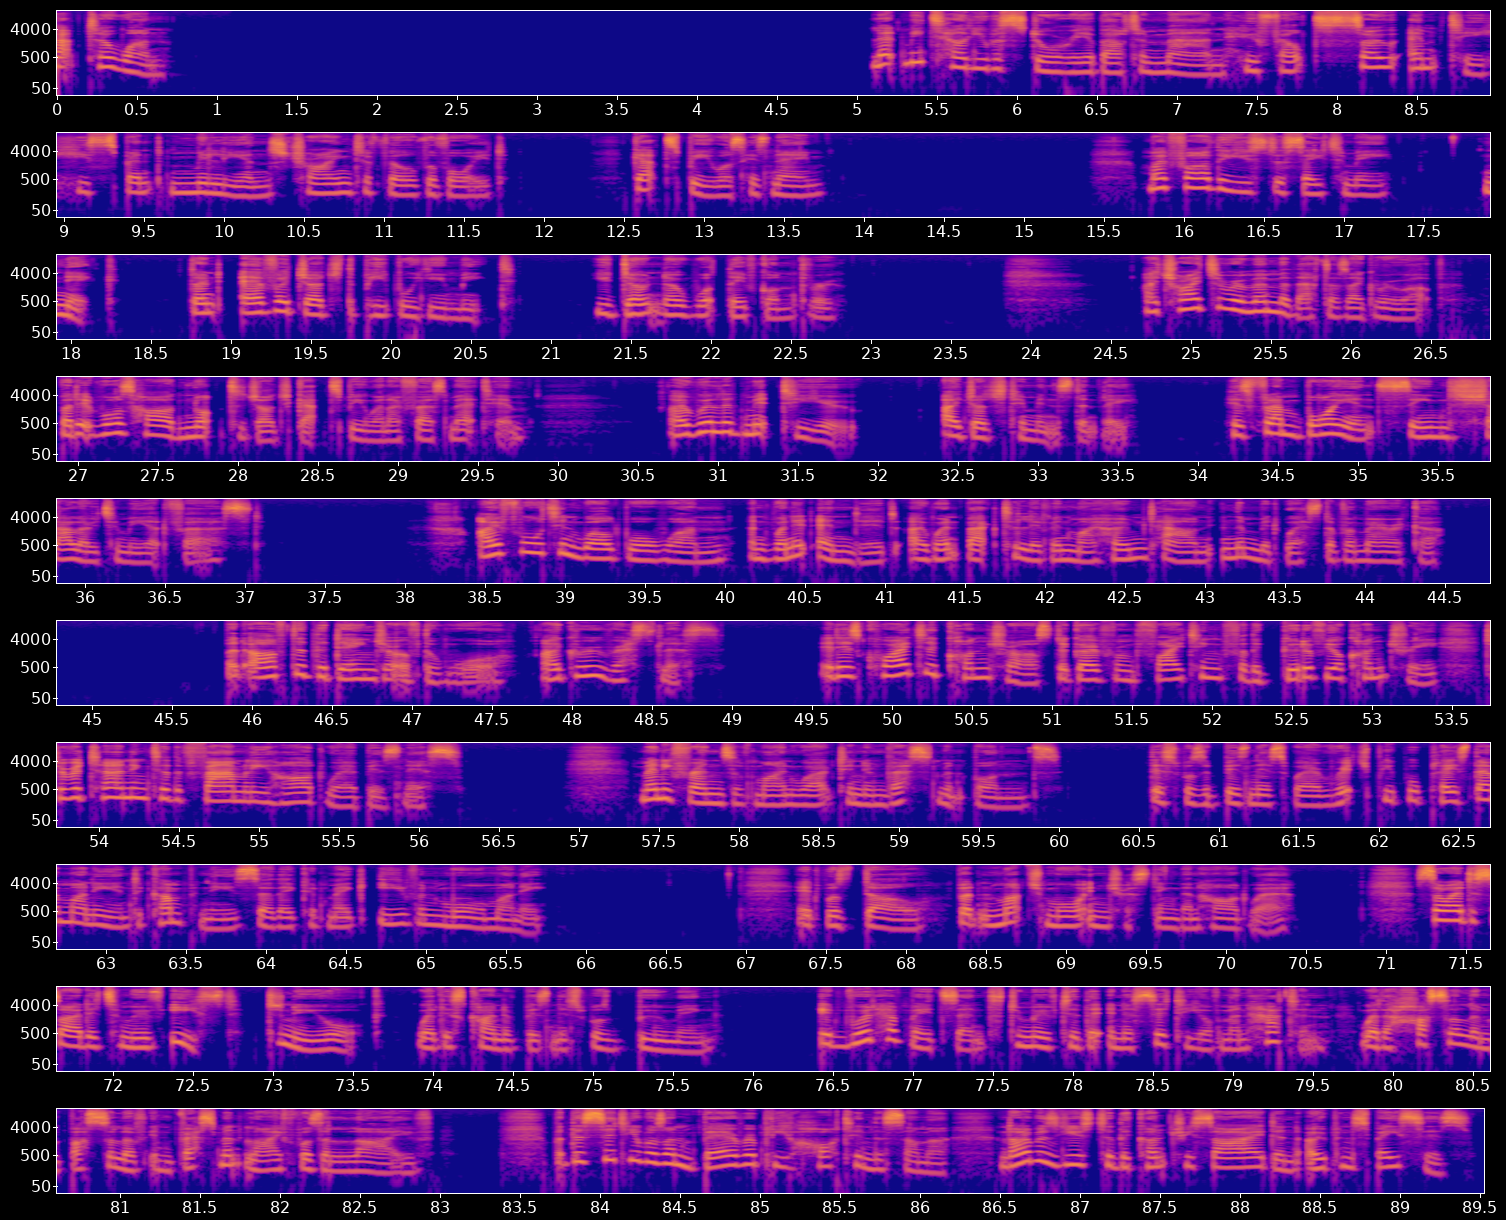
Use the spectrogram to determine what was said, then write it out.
Chapter 1 Let me tell you a story about a man who felt so empty he spent millions trying to fill the void. Gatsby was his name. My father used to say to me, Nick, don't ever judge the people you meet. You don't know what they've gone through. I tried to remember that as I grew up, but it was hard not to judge Gatsby when I first met him. I will admit to you, I judged him instantly. His flamboyance seemed shallow to me at first. I fought in World War I, and when it ended, I went back to live in my hometown in the Midwest of America. But after the danger of the war, I grew restless. It is quite a contrast to go from fighting for the good of your country to returning to the family hardware business. Many friends of mine worked in investment bonds. This was a business where rich people placed their money into companies so they could make even more money. It was dull, but much more interesting than hardware. So I decided to move east to New York, where this kind of business was booming. It would have made sense to move to the inner city of Manhattan, where the hustle and bustle of investment life was alive. But the city was unbearably hot in the summer, and I was used to the countryside and open spaces.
